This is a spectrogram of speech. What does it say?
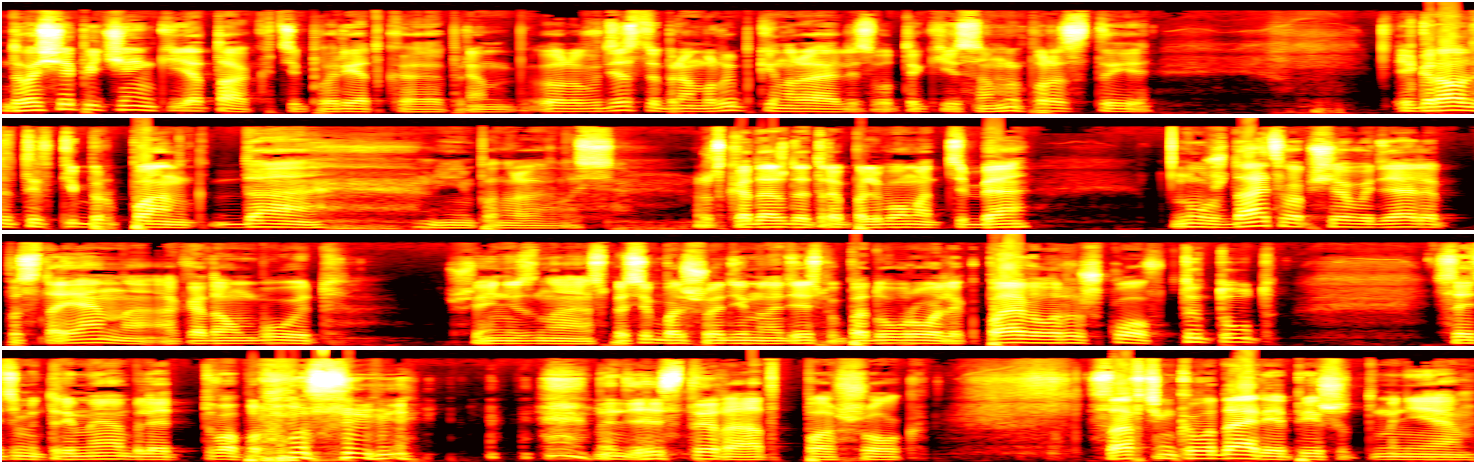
Да вообще печеньки я так, типа, редко прям... В детстве прям рыбки нравились, вот такие самые простые. Играл ли ты в Киберпанк? Да, мне не понравилось. Может, когда ждать рэп-альбом от тебя? Ну, ждать вообще в идеале постоянно, а когда он будет, что я не знаю. Спасибо большое, Дима, надеюсь, попаду в ролик. Павел Рыжков, ты тут? С этими тремя, блядь, вопросами. Надеюсь, ты рад, Пашок. Савченкова Дарья пишет мне.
